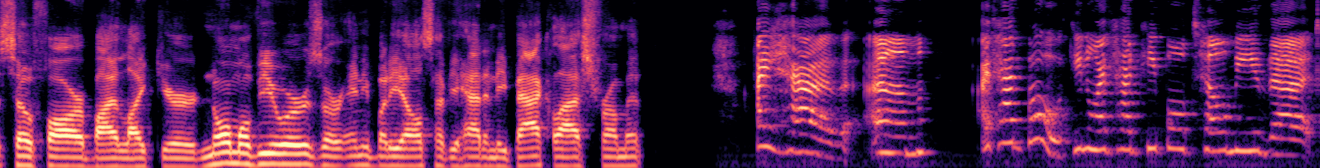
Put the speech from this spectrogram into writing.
so far by like your normal viewers or anybody else? Have you had any backlash from it? I have. Um, I've had both. You know, I've had people tell me that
